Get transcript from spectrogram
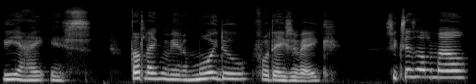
wie Hij is. Dat lijkt me weer een mooi doel voor deze week. Succes allemaal!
